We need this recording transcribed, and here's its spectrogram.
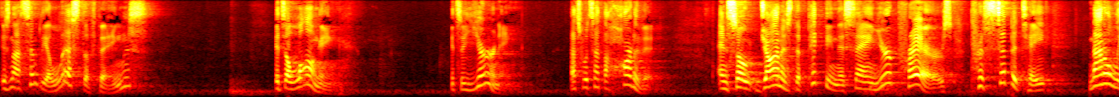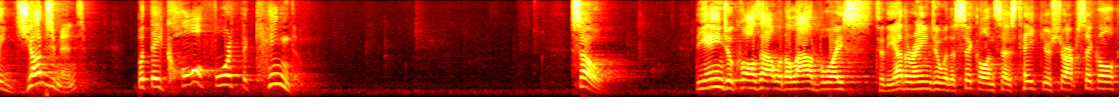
is not simply a list of things, it's a longing, it's a yearning. That's what's at the heart of it. And so John is depicting this, saying, Your prayers precipitate not only judgment, but they call forth the kingdom. So, the angel calls out with a loud voice to the other angel with a sickle and says, Take your sharp sickle,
